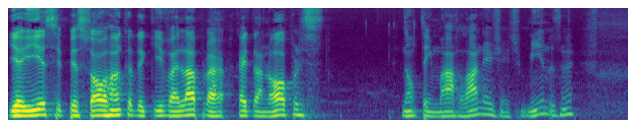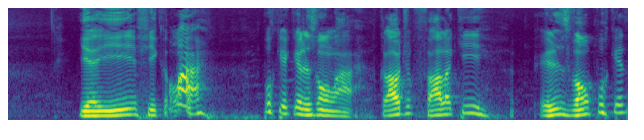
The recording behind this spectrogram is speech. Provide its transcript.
E aí esse pessoal arranca daqui, vai lá para Caetanópolis. Não tem mar lá, né, gente? Minas, né? E aí ficam lá. Por que, que eles vão lá? Cláudio fala que eles vão porque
